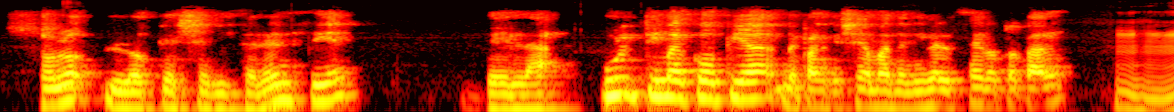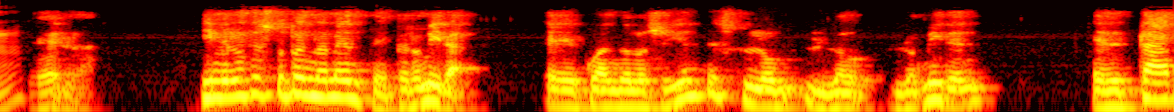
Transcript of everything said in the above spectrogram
solo lo que se diferencie de la última copia, me parece que se llama de nivel cero total, Ujú. de la- y me lo hace estupendamente, pero mira, eh, cuando los siguientes lo, lo- lo miren, el tar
